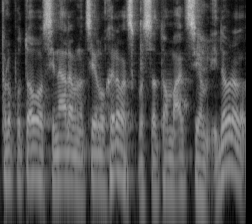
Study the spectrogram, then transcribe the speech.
proputovao si naravno cijelu Hrvatsku sa tom akcijom i dobro, e,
